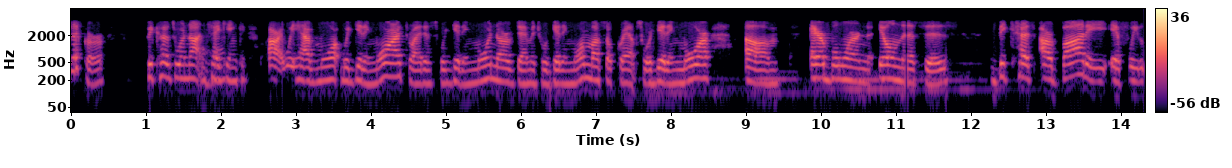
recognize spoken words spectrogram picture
sicker because we're not mm-hmm. taking all right we have more we're getting more arthritis we're getting more nerve damage we're getting more muscle cramps we're getting more um, airborne illnesses because our body if we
